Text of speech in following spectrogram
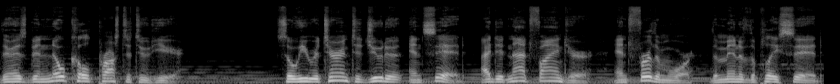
There has been no cult prostitute here. So he returned to Judah and said, I did not find her, and furthermore, the men of the place said,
